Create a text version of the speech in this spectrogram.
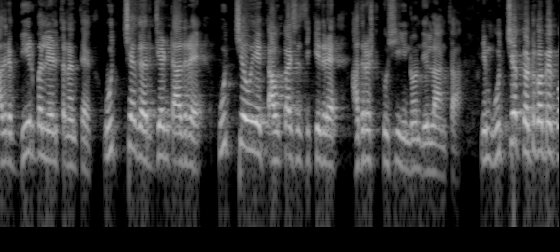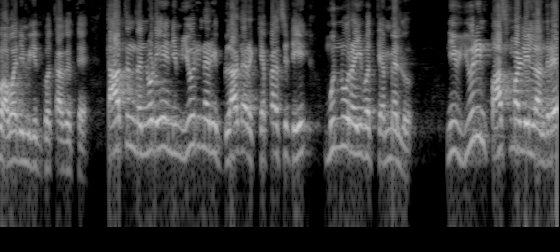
ಆದ್ರೆ ಬೀರ್ಬಲ್ ಹೇಳ್ತಾನಂತೆ ಉಚ್ಚಗೆ ಅರ್ಜೆಂಟ್ ಆದ್ರೆ ಉಚ್ಚ ಒಯ್ಯಕ್ಕೆ ಅವಕಾಶ ಸಿಕ್ಕಿದ್ರೆ ಅದರಷ್ಟು ಖುಷಿ ಇನ್ನೊಂದಿಲ್ಲ ಅಂತ. ನಿಮ್ಗೆ ಉಚ್ಚ ಕಟ್ಕೋಬೇಕು, ಅವ ನಿಮ್ಗೆ ಇದು ಗೊತ್ತಾಗುತ್ತೆ. ತಾತಂದ ನೋಡಿ, ನಿಮ್ಮ ಯೂರಿನರಿ ಬ್ಲಾಡರ್ ಕೆಪಾಸಿಟಿ ಮುನ್ನೂರ ಐವತ್ತು ಎಂ ಎಲ್ ನೀವು ಯೂರಿನ್ ಪಾಸ್ ಮಾಡಲಿಲ್ಲ ಅಂದ್ರೆ,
